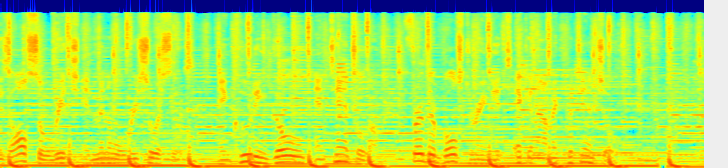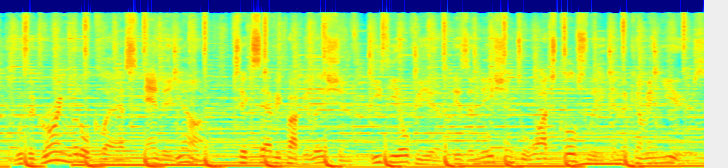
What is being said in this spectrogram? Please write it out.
is also rich in mineral resources, including gold and tantalum, further bolstering its economic potential. With a growing middle class and a young, tech-savvy population, Ethiopia is a nation to watch closely in the coming years.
